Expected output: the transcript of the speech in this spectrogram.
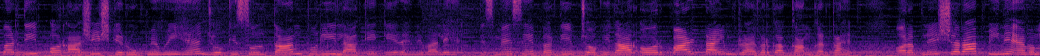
प्रदीप और आशीष के रूप में हुई है, जो कि सुल्तानपुरी इलाके के रहने वाले हैं, जिसमें से प्रदीप चौकीदार और पार्ट टाइम ड्राइवर का काम करता है और अपने शराब पीने एवं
